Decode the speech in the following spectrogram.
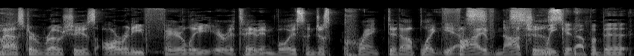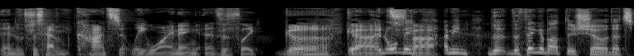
Master Roshi's already fairly irritating voice and just cranked it up like five notches. Squeak it up a bit and just have him constantly whining and it's just like ugh, Yeah, God, an old man- stop. I mean, the the thing about this show that's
